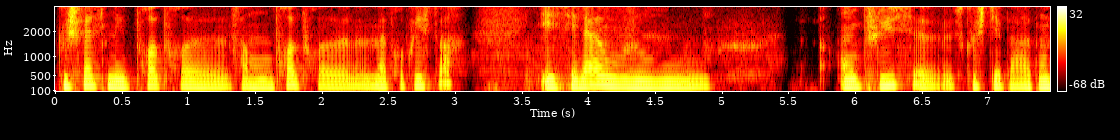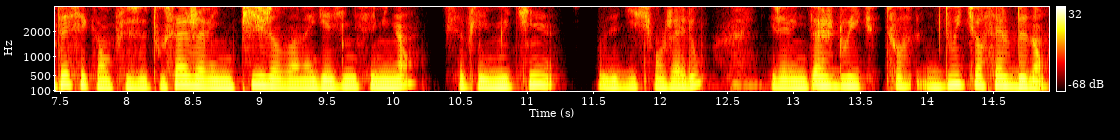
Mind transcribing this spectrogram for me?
que je fasse mes propres, enfin mon propre, ma propre histoire. Et c'est là où, en plus, euh, ce que je t'ai pas raconté, c'est qu'en plus de tout ça, j'avais une pige dans un magazine féminin qui s'appelait Mutine aux éditions Jaloux. Et j'avais une page do it yourself dedans.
